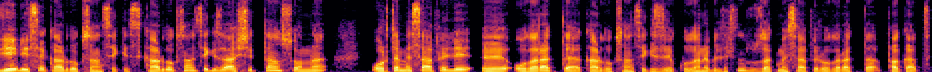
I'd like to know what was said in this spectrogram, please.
Diğeri ise Kar 98. Kar 98'i açtıktan sonra orta mesafeli e, olarak da Kar 98'i kullanabilirsiniz. Uzak mesafeli olarak da fakat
